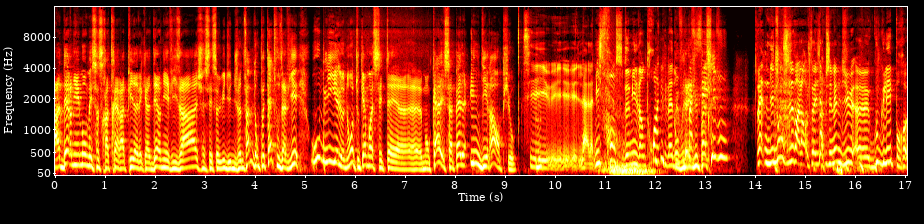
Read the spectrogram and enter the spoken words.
Un dernier mot, mais ce sera très rapide, avec un dernier visage, c'est celui d'une jeune femme dont peut-être vous aviez oublié le nom. En tout cas, moi, c'était euh, mon cas. Elle s'appelle Indira Ampio. C'est euh, la, la Miss France 2023 qui va Mais donc vous l'avez vu passer. passer, vous? Bah, mais non, justement. Alors, je dois dire que j'ai même dû euh, googler pour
